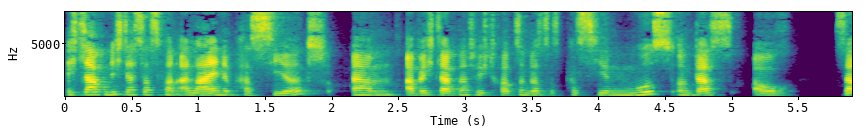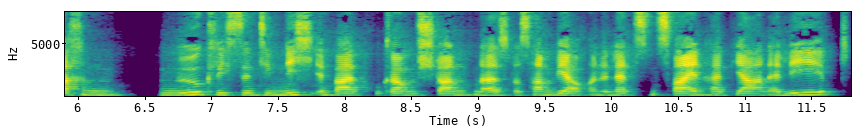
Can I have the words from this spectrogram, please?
Ich glaube nicht, dass das von alleine passiert, ähm, aber ich glaube natürlich trotzdem, dass das passieren muss und dass auch Sachen möglich sind, die nicht in Wahlprogrammen standen. Also das haben wir auch in den letzten zweieinhalb Jahren erlebt,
